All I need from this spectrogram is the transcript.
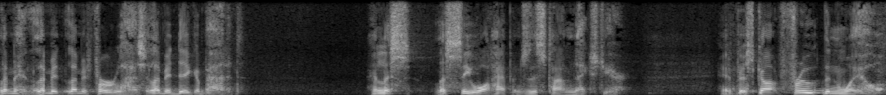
Let me, let, me, let me fertilize it. Let me dig about it. And let's, let's see what happens this time next year. if it's got fruit, then well.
